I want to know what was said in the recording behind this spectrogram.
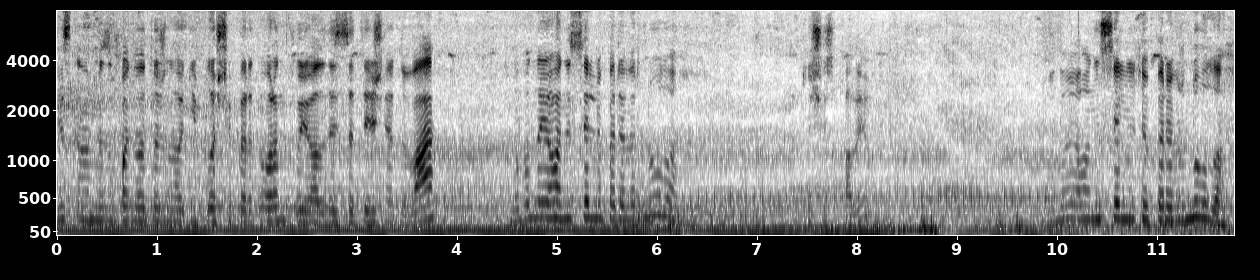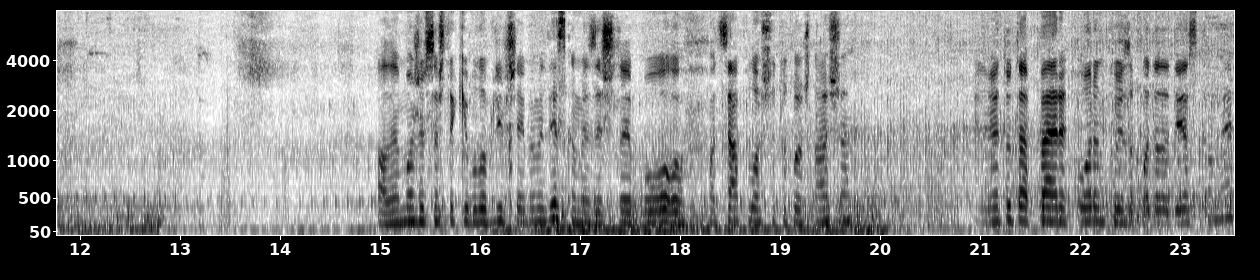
Дисками ми заходили теж на одній площі перед оренкою, але десь за тижня-два. Ну воно його не сильно перевернуло. Тут щось палив. Воно його не сильно то перевернуло. Але може все ж таки було б ліпше, якби ми дисками зайшли, бо оця площа також наша. Ми тут перед оренкою заходили дисками.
